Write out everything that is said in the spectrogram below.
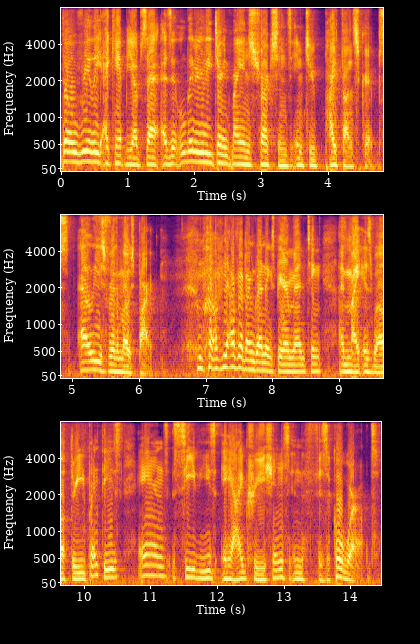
Though really, I can't be upset as it literally turned my instructions into Python scripts, at least for the most part. well, now that I'm done experimenting, I might as well 3D print these and see these AI creations in the physical world.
